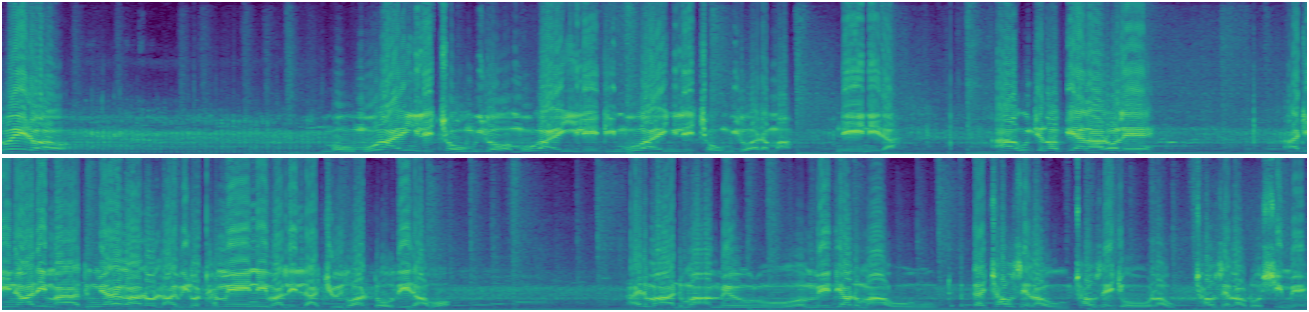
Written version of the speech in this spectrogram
တွေ့တော့မိုးမိုးကအင်ကြီးလေးခြုံပြီးတော့မိုးကအင်ကြီးလေးဒီမိုးကအင်ကြီးလေးခြုံပြီးတော့အဲ့ဒါမှနေနေတာအာအခုကျွန်တော်ပြန်လာတော့လေ အဒီနားလေးမှာသူများကတော့လာပြီးတော့ထမင်းလေးပါလေးလာကျွေးသွားတော်သေးတာပေါ့အဲ့ဒီမှာဒီမှာအမေဟိုအမေတယောက်ဒီမှာဟိုအသက်60လောက်60ကျော်လောက်60လောက်တော့ရှိမယ်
